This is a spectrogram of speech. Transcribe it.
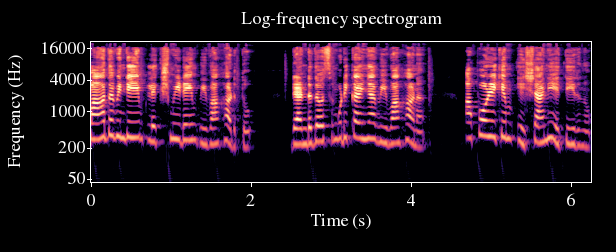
മാധവിന്റെയും ലക്ഷ്മിയുടെയും വിവാഹം അടുത്തു. രണ്ട് ദിവസം കൂടി കഴിഞ്ഞ വിവാഹമാണ്. അപ്പോഴേക്കും ഇഷാനി എത്തിയിരുന്നു.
